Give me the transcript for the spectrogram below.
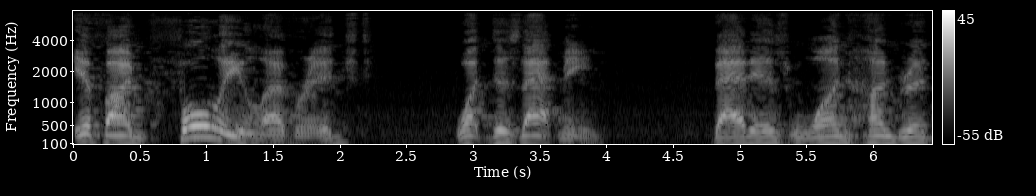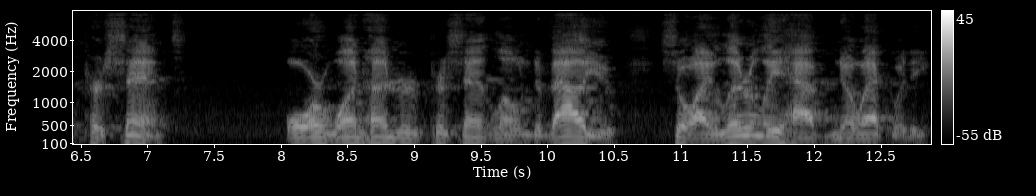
If I'm fully leveraged, what does that mean? That is 100% or 100% loan to value. So I literally have no equity.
